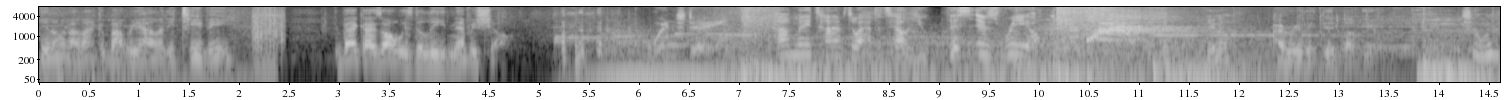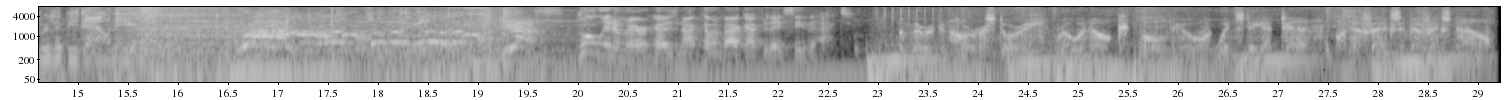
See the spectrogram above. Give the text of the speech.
You know what I like about reality TV? The bad guy's always the lead in every show. Wednesday. How many times do I have to tell you this is real? You know, I really did love you. Should we really be down here? Yes! Who in America is not coming back after they see that? American Horror Story. Roanoke. All new. Wednesday at 10 on FX and FX Now.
